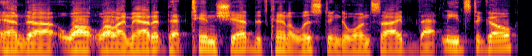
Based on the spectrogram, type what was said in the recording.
And uh, while while I'm at it, that tin shed that's kind of listing to one side, that needs to go.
